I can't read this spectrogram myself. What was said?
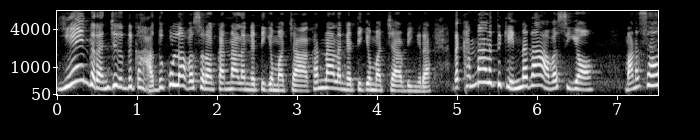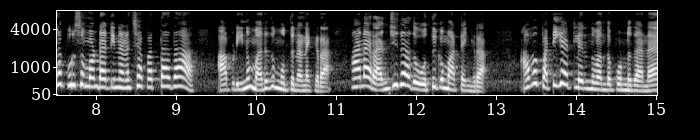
ஏன் இந்த ரஞ்சிதத்துக்கு அதுக்குள்ள அவசரம்? கண்ணாலம் கட்டிக்க மச்சா கண்ணாலம் கட்டிக்க மச்சா அப்படிங்கிற. அந்த கண்ணாலத்துக்கு என்னதான் அவசியம்? மனசார புருஷன் மொண்டாட்டின்னு நினைச்சா பத்தாதா? அப்படின்னு மருதுமுத்து நினைக்கிறா. ஆனா ரஞ்சிதா அதை ஒத்துக்க மாட்டேங்கிறா. அவ பட்டிக்காட்டுல இருந்து வந்த பொண்ணு தானே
